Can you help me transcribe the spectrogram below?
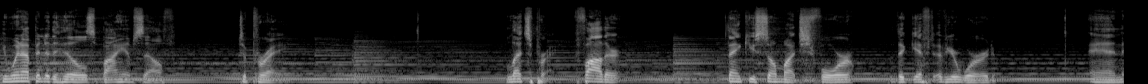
he went up into the hills by himself to pray. Let's pray. Father, thank you so much for the gift of your word. And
